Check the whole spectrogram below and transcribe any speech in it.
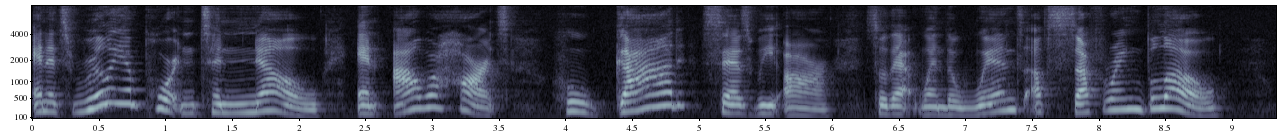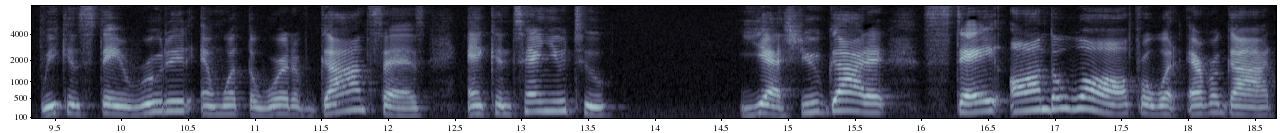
And it's really important to know in our hearts who God says we are so that when the winds of suffering blow, we can stay rooted in what the Word of God says and continue to Yes, you've got it. Stay on the wall for whatever God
